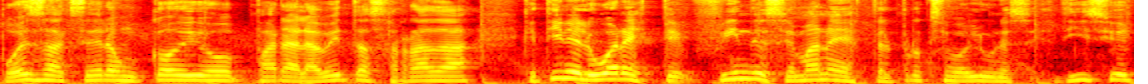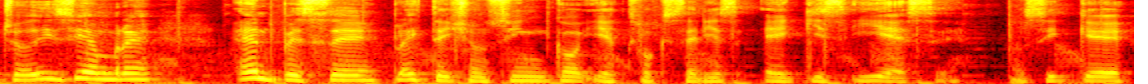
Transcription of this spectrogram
puedes acceder a un código para la beta cerrada que tiene lugar este fin de semana y hasta el próximo lunes 18 de diciembre en PC, PlayStation 5 y Xbox Series X y S. Así que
